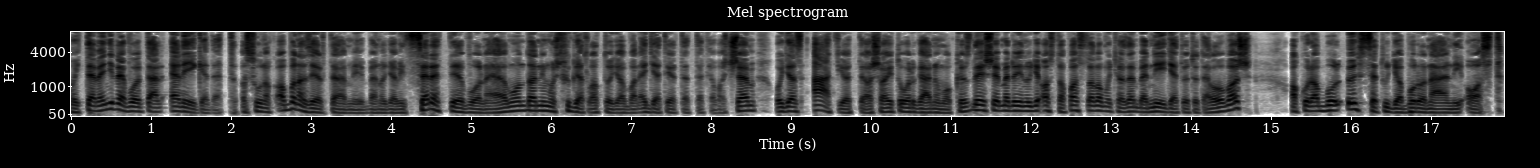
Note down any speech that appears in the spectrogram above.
hogy te mennyire voltál elégedett a szónak abban az értelmében, hogy amit szerettél volna elmondani, most függetlenül attól, hogy abban egyetértettek-e vagy sem, hogy az átjötte a sajtóorgánumok közlésén, mert én ugye azt tapasztalom, hogyha az ember négyet, ötöt elolvas, akkor abból össze tudja boronálni azt,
